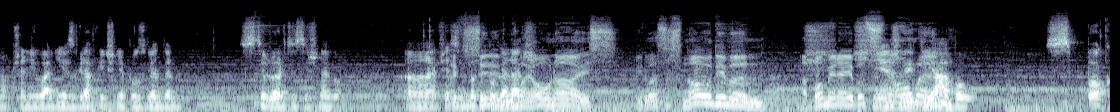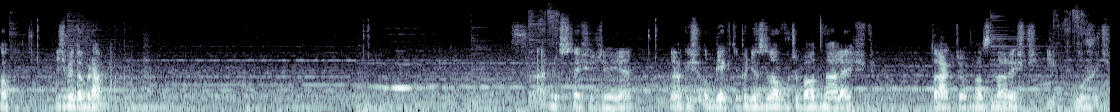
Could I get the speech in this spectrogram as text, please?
No, przynajmniej ładnie jest graficznie pod względem stylu artystycznego. A, czy ja z nim I've mogę seen it with pogadać? my own eyes. It was a snow demon. Abominable Śnieżny snowman. diabeł. Spoko. Idźmy do bramy. Sprawdźmy, co tutaj się dzieje. No, jakieś obiekty pewnie znowu trzeba odnaleźć. Tak, trzeba znaleźć i użyć.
